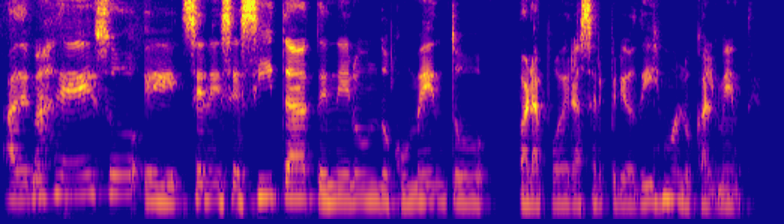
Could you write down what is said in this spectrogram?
Además de eso, eh, se necesita tener un documento para poder hacer periodismo localmente.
